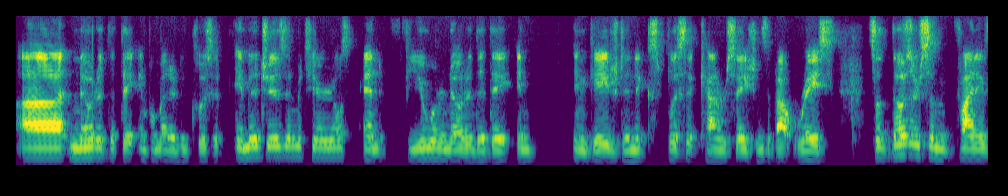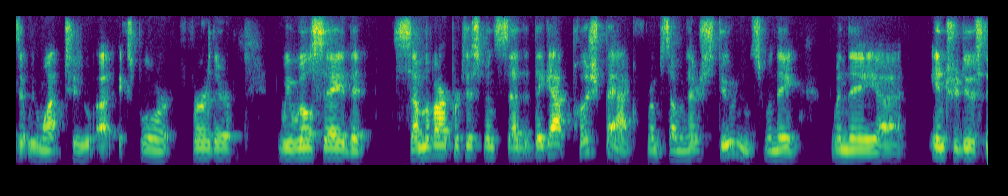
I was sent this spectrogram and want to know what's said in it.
uh, noted that they implemented inclusive images and materials, and fewer noted that they in, engaged in explicit conversations about race. So those are some findings that we want to uh, explore further. We will say that some of our participants said that they got pushback from some of their students when they when they uh, introduced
